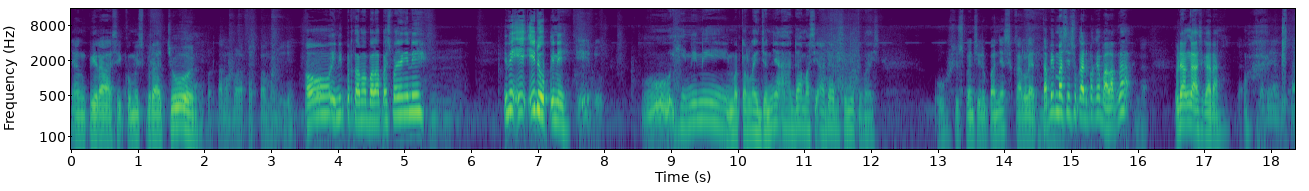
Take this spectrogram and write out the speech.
Yang viral si kumis beracun. Ini pertama balap Vespa iya. Oh, ini pertama balap Vespa yang ini. Ini hi- hidup ini. Hidup. Uh, ini nih motor legendnya ada, masih ada di sini tuh guys. Uh, suspensi depannya Scarlett. Tapi masih suka dipakai balap nggak? Enggak. Udah nggak sekarang? Enggak ada yang bisa.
